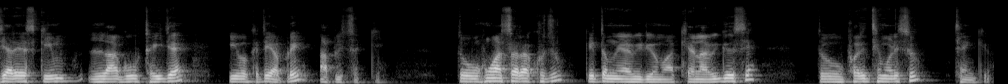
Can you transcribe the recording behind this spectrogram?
જ્યારે સ્કીમ લાગુ થઈ જાય, એ વખતે આપણે આપી શકીએ. તો હું આશા રાખું છું કે તમને આ વિડીયોમાં ખ્યાલ આવી ગયો છે તો ફરીથી મળીશું. Thank you.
